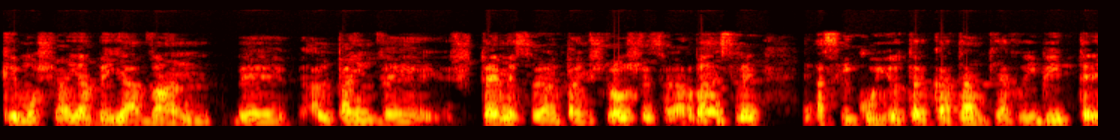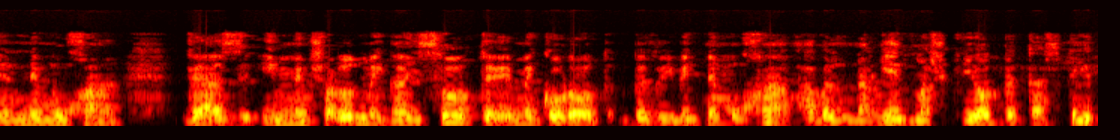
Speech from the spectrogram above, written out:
כמו שהיה ביוון ב-2012, 2013, 2014, הסיכוי יותר קטן, כי הריבית נמוכה. ואז אם ממשלות מגייסות אה, מקורות בריבית נמוכה, אבל נגיד משקיעות בתשתית,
